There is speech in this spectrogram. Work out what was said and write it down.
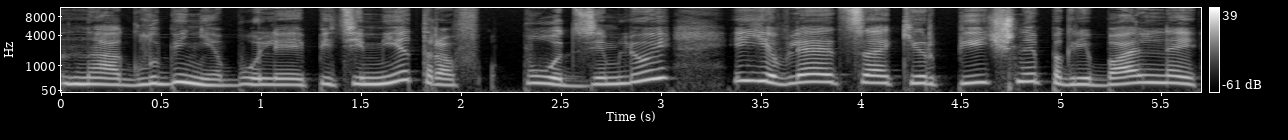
на глубине более 5 метров под землей и является кирпичной погребальной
